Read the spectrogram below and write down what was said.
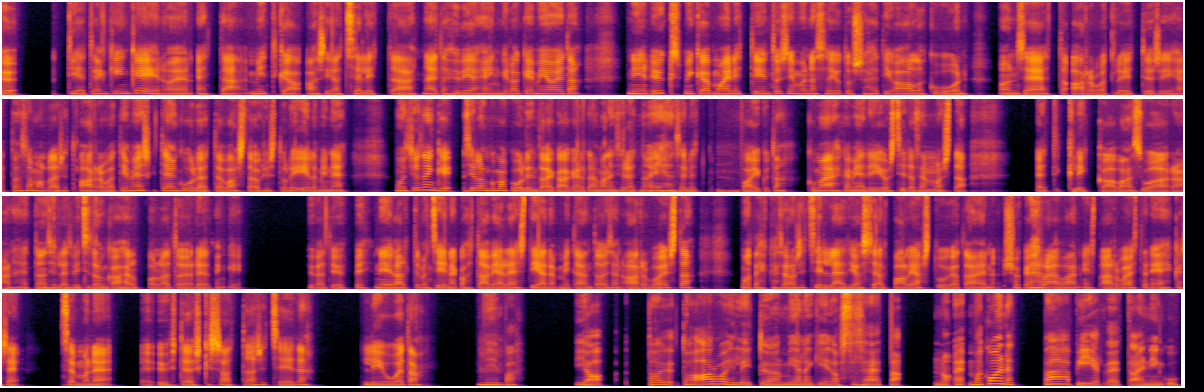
tietenkin keinojen, että mitkä asiat selittää näitä hyviä henkilökemioita. Niin yksi, mikä mainittiin tosi monessa jutussa heti alkuun, on se, että arvot liittyy siihen, että on samanlaiset arvot. Ja myöskin teidän kuulijoiden vastauksista tuli ilmi ne. Mutta jotenkin silloin, kun mä kuulin toikaa kertaa, mä olin silleen, että no eihän se nyt vaikuta. Kun mä ehkä mietin just sitä semmoista, että klikkaa vaan suoraan. Että on silleen, että vitsit onkaan helppo olla toi jotenkin hyvä tyyppi, niin ei välttämättä siinä kohtaa vielä edes tiedä mitään toisen arvoista. Mutta ehkä se on sitten silleen, että jos sieltä paljastuu jotain shokeraavaa niistä arvoista, niin ehkä se semmoinen yhteyskin saattaa sitten siitä liueta. Niinpä. Ja tuohon arvoihin liittyen on mielenkiintoista se, että no e, mä koen, että pääpiirteittäin niin kuin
